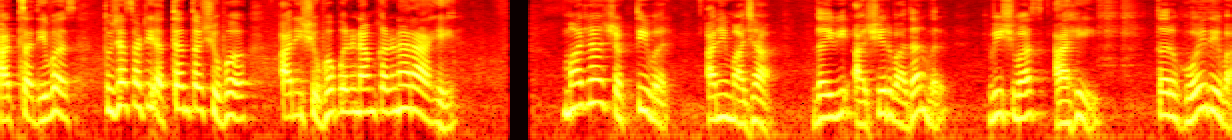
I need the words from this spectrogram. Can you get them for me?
आजचा दिवस तुझ्यासाठी अत्यंत शुभ आणि शुभ परिणाम करणारा आहे. माझ्या शक्तीवर आणि माझ्या दैवी आशीर्वादांवर विश्वास आहे. तर होय देवा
